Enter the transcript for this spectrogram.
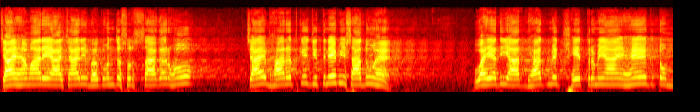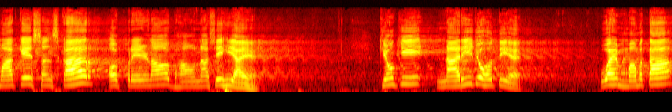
चाहे हमारे आचार्य भगवंत सुरसागर हो, चाहे भारत के जितने भी साधु हैं वह यदि आध्यात्मिक क्षेत्र में आए हैं तो माँ के संस्कार और प्रेरणा और भावना से ही आए हैं। क्योंकि नारी जो होती है, वह ममता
